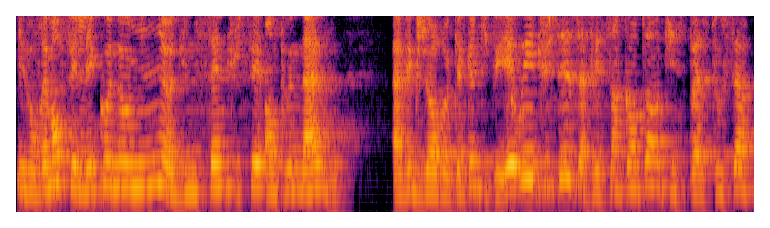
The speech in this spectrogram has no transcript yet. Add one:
Ils ont vraiment fait l'économie euh, d'une scène, tu sais, un peu naze, avec genre quelqu'un qui fait, eh oui, tu sais, ça fait 50 ans qu'il se passe tout ça.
